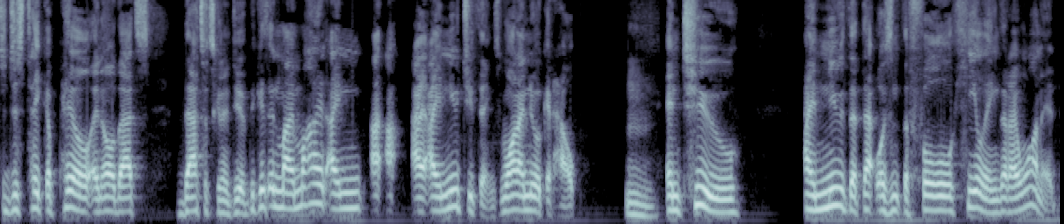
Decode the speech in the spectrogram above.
to just take a pill and, oh, that's, that's what's going to do it. Because in my mind, I, I, I, knew two things. One, I knew it could help. Mm. And two, I knew that that wasn't the full healing that I wanted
